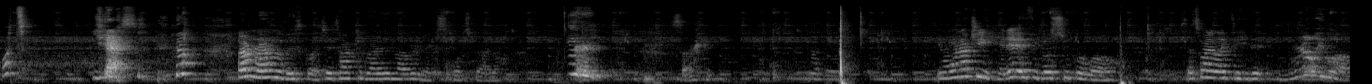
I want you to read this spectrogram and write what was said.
What? Yes! I remember this glitch. I talked about it in the other next sports battle. Sorry. You won't actually hit it if it goes super low. That's why I like to hit it really low.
